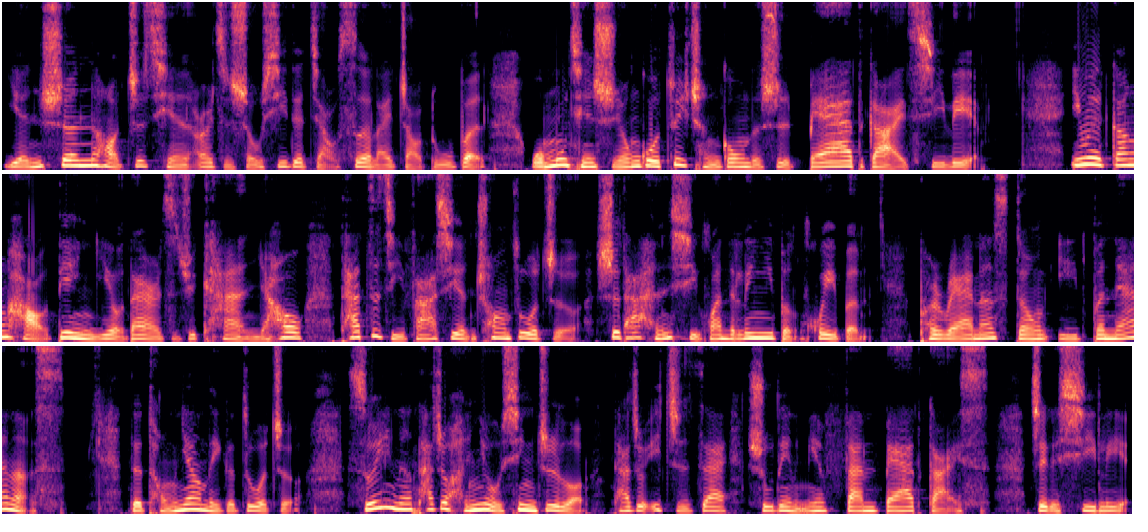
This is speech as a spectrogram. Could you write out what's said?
延伸哈之前儿子熟悉的角色来找读本。我目前使用过最成功的是 Bad Guys 系列。因为刚好电影也有带儿子去看，然后他自己发现创作者是他很喜欢的另一本绘本《Piranhas Don't Eat Bananas》的同样的一个作者，所以呢，他就很有兴致了，他就一直在书店里面翻《Bad Guys》这个系列。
